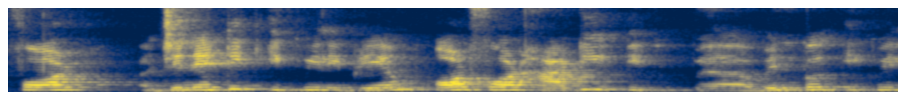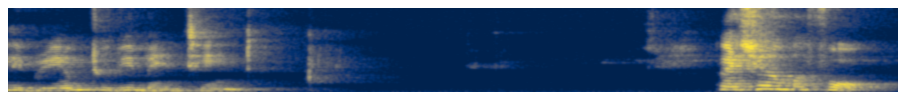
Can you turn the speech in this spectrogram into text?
for genetic equilibrium or for Hardy-Weinberg uh, equilibrium to be maintained. Question number four.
